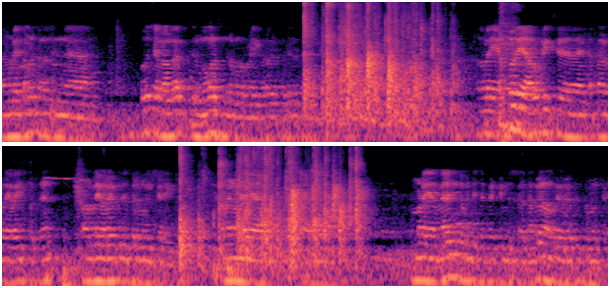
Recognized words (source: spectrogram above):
நம்முடைய தமிழ் சங்கத்தின் பொதுச் செயலாளர் திரு மோகனசுந்தரம் அவர்களை வரவேற்பதில் அதோட எப்போதைய அவுட்ரீச் கத்தாருடைய வைஸ் பிரசிடென்ட் அவர்களை வரவேற்பதில் பெரும் மகிழ்ச்சி அடைகிறோம். நம்முடைய நம்முடைய மேனேஜிங் கமிட்டி செக்ரட்டரி மிஸ்டர் தமிழன் அவர்களை வரவேற்பதில் பெரும் மகிழ்ச்சி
